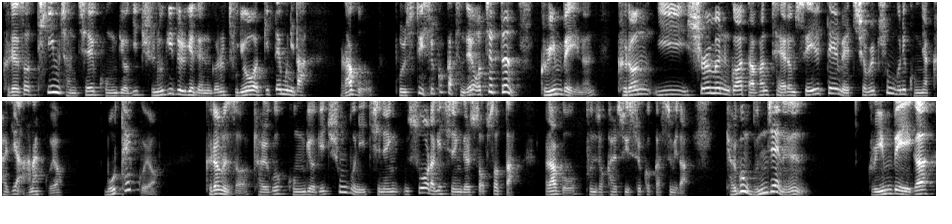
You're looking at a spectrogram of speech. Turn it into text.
그래서 팀 전체의 공격이 주눅이 들게 되는 것을 두려웠기 때문이다. 라고 볼 수도 있을 것 같은데요. 어쨌든 그린베이는 그런 이 셔먼과 다반테 애덤스의 1대1 matchup을 충분히 공략하지 않았고요. 못했고요. 그러면서 결국 공격이 충분히 진행, 수월하게 진행될 수 없었다 라고 분석할 수 있을 것 같습니다. 결국 문제는 그린베이가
